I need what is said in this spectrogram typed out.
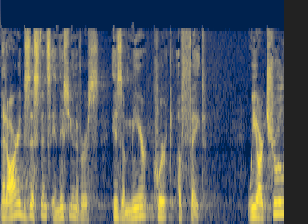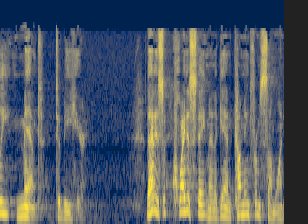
that our existence in this universe is a mere quirk of fate. We are truly meant to be here. That is quite a statement, again, coming from someone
